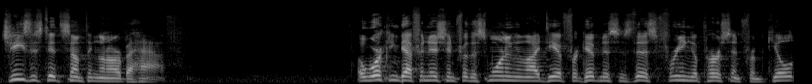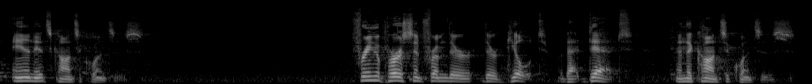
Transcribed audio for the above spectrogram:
Jesus did something on our behalf. A working definition for this morning and the idea of forgiveness is this freeing a person from guilt and its consequences. Freeing a person from their, their guilt, or that debt, and the consequences.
